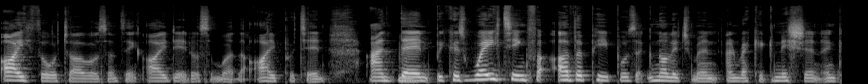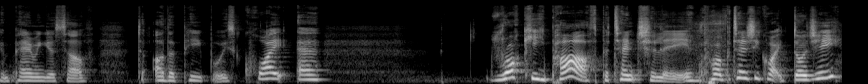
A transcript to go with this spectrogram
i thought of or something i did or some work that i put in. And then because waiting for other people's acknowledgement and recognition and comparing yourself to other people is quite a rocky path potentially potentially quite dodgy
